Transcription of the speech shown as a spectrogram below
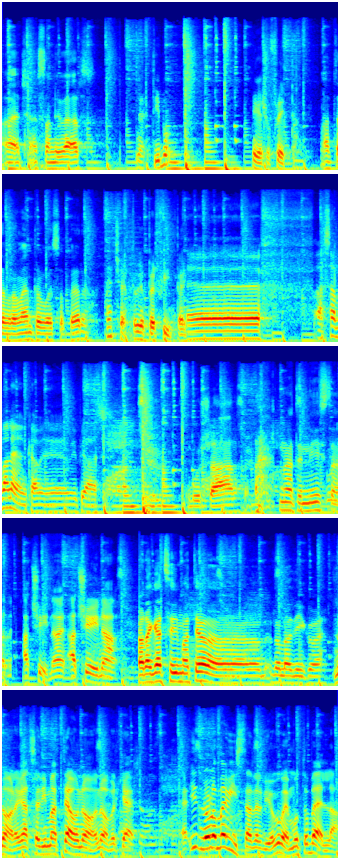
Vabbè, ce ne sono diversi. Eh, tipo? Mica c'ho fretta. Ma te veramente vuoi sapere? Eh certo, che per finta. eh. Eh, a Savalenka mi, mi piace. Bouchard. Una tennista. A cena, eh, a cena. La ragazza di Matteo non- non la dico, eh. No, ragazza di Matteo no, no, perché... eh, io non l'ho mai vista dal vivo, com'è? Molto bella,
